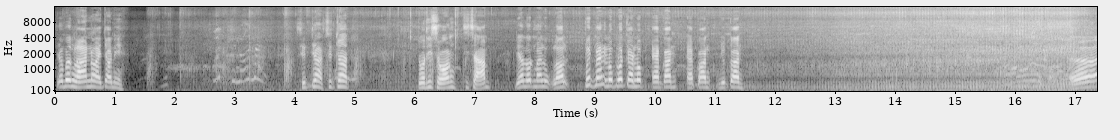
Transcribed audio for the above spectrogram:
เจ้าเบื้องร้านหน่อยเจ้านี่สุดยอดสุดยอด ตัวที่สองที่สามเดี๋ยวรถมาลูกรอปึ๊ดไหมลบรถก่อนลบแอบก่อนแอบก่อนหยุดก่อนเออ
